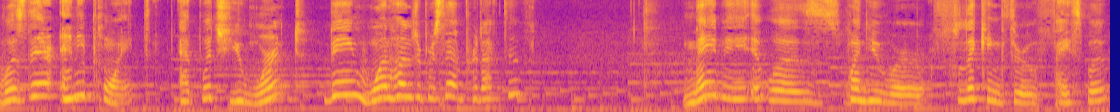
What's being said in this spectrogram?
was there any point at which you weren't being 100% productive? Maybe it was when you were flicking through Facebook.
